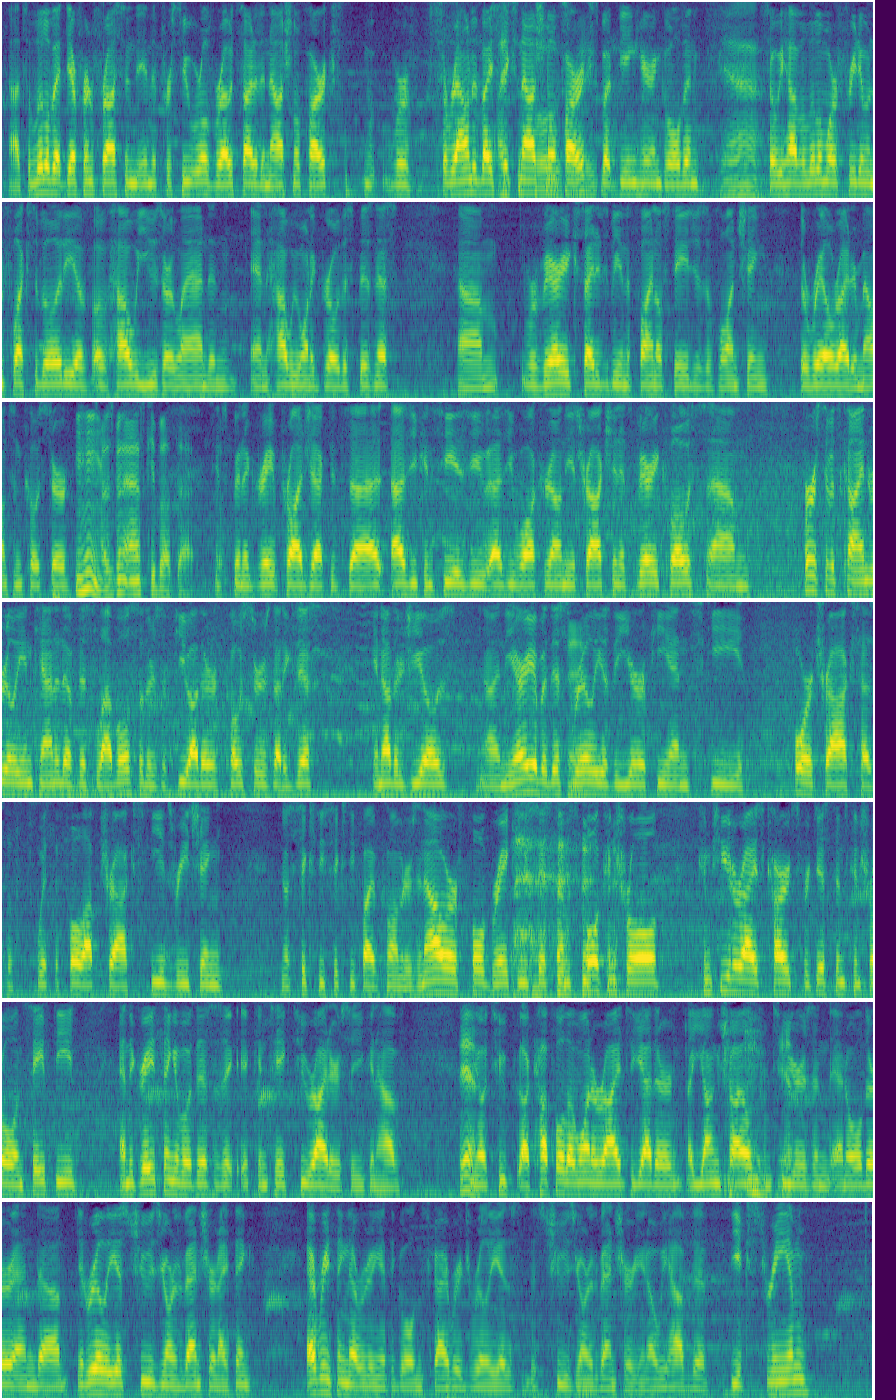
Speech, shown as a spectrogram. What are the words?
Uh, it's a little bit different for us in, in the pursuit world. We're outside of the national parks. We're surrounded by six national parks, right? but being here in Golden, Yeah. So we have a little more freedom and flexibility of, of how we use our land and, and how we want to grow this business. Um, we're very excited to be in the final stages of launching the Rail Rider mountain coaster. Mm-hmm. I was going to ask you about that. So. It's been a great project. It's uh, as you can see as you as you walk around the attraction. It's very close. Um, first of its kind, really, in Canada of this level. So there's a few other coasters that exist in other geos uh, in the area, but this yeah. really is the European ski four tracks. Has the with the full up track, speeds reaching you know 60 65 kilometers an hour full braking systems full control computerized carts for distance control and safety and the great thing about this is it, it can take two riders, so you can have yeah. you know two a couple that want to ride together, a young child from two yep. years and, and older, and uh, it really is choose your own adventure. And I think everything that we're doing at the Golden Skybridge really is this choose your own adventure. You know, we have the the extreme,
